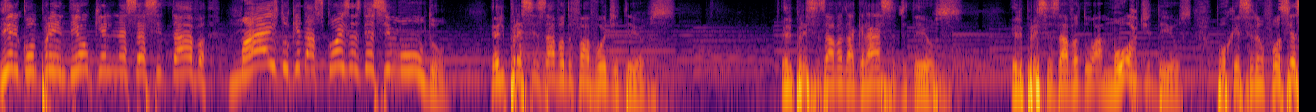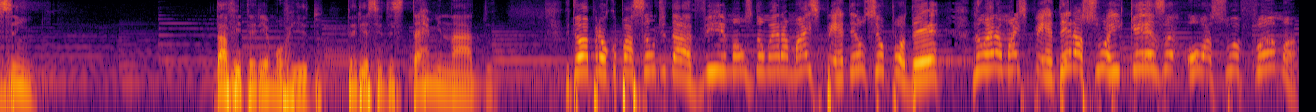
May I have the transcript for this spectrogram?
E ele compreendeu que ele necessitava, mais do que das coisas desse mundo, ele precisava do favor de Deus, ele precisava da graça de Deus, ele precisava do amor de Deus, porque se não fosse assim, Davi teria morrido, teria sido exterminado. Então a preocupação de Davi, irmãos, não era mais perder o seu poder, não era mais perder a sua riqueza ou a sua fama.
